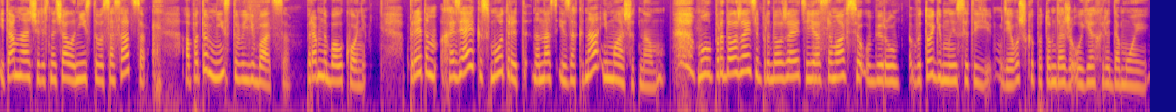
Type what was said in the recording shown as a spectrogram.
и там начали сначала неистово сосаться, а потом неистово ебаться. Прямо на балконе. При этом хозяйка смотрит на нас из окна и машет нам. Мол, продолжайте, продолжайте, я сама все уберу. В итоге мы с этой девушкой потом даже уехали домой.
